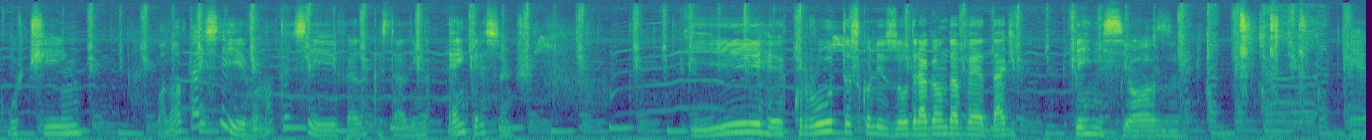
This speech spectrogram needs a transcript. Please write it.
Curti, hein? Vou anotar isso aí, vou anotar isso aí. Fera cristalina é interessante. E recrutas colizou dragão da verdade perniciosa. É,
